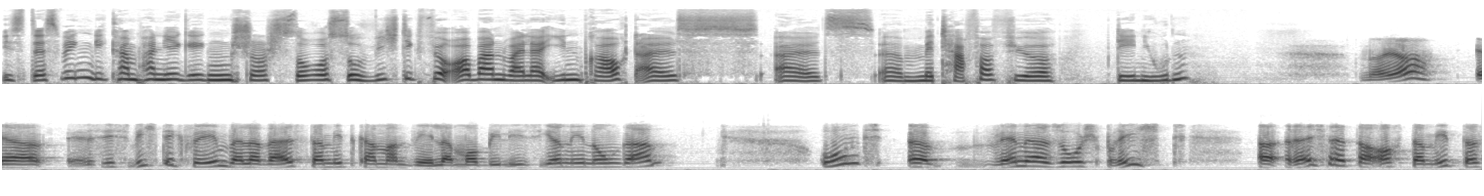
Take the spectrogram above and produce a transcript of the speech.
Ist deswegen die Kampagne gegen George Soros so wichtig für Orban, weil er ihn braucht als, als äh, Metapher für den Juden? Naja, er, es ist wichtig für ihn, weil er weiß, damit kann man Wähler mobilisieren in Ungarn. Und äh, wenn er so spricht, rechnet er auch damit, dass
